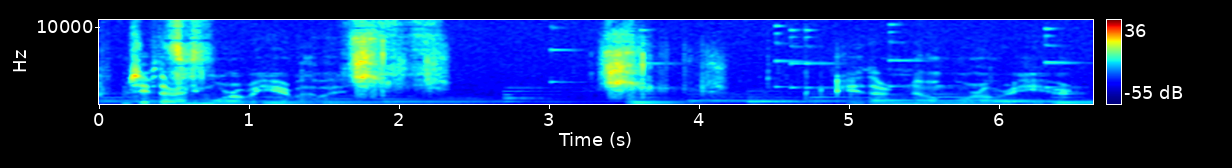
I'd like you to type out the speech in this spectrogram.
Let me see if there are any more over here, by the way. Okay, there are no more over here.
